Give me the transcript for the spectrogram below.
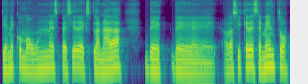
Tiene como una especie de explanada de, ahora sí que de cemento,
